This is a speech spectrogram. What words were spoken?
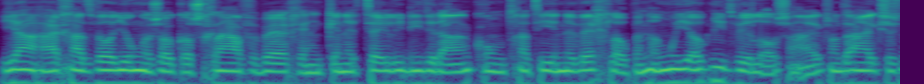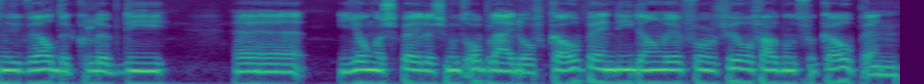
ja, hij gaat wel jongens ook als Gravenberg en Kenneth Taylor die eraan komt, gaat hij in de weg lopen. En dan moet je ook niet willen als Ajax. Want Ajax is natuurlijk wel de club die eh, jonge spelers moet opleiden of kopen. En die dan weer voor veelvoud moet verkopen. En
